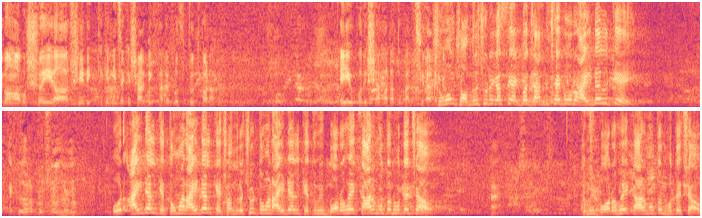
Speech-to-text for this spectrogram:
এবং অবশ্যই সেই দিক থেকে নিজেকে সার্বিকভাবে প্রস্তুত করা। এই উপদেশ আপাতত পাচ্ছি সুমন চন্দ্রচূড়ের কাছে একবার জানতে চাইব ওর আইডলকে একটু ধরো প্রশ্ন ধরে নাও। ওর আইডলকে তোমার আইডলকে চন্দ্রচূড় তোমার আইডলকে তুমি বড় হয়ে কার মতন হতে চাও? হ্যাঁ। তুমি বড় হয়ে কার মতন হতে চাও?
